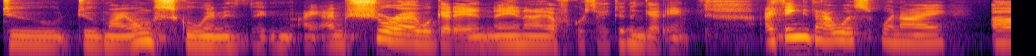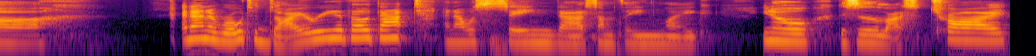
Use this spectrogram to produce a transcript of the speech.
do do my own school and I, am sure I will get in and I of course I didn't get in. I think that was when I uh and then I wrote a diary about that and I was saying that something like, you know, this is the last try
